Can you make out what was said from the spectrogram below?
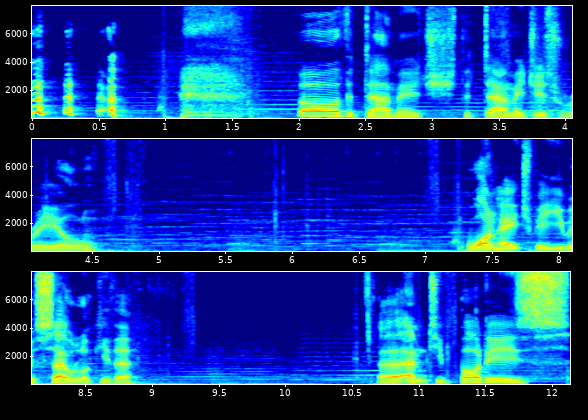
oh, the damage. The damage is real. One HP. You were so lucky there. Uh, empty bodies.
